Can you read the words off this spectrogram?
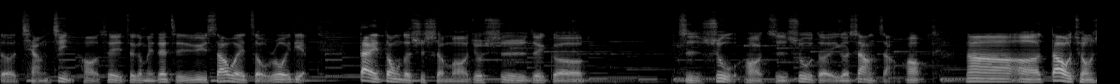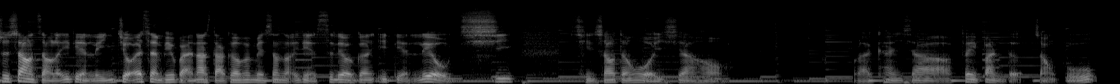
的强劲，哈，所以这个美债殖利率稍微走弱一点，带动的是什么？就是这个。指数哈，指数的一个上涨哈，那呃道琼是上涨了一点零九，S&P 五百、纳斯达克分别上涨一点四六跟一点六七，请稍等我一下哈，我来看一下费半的涨幅。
